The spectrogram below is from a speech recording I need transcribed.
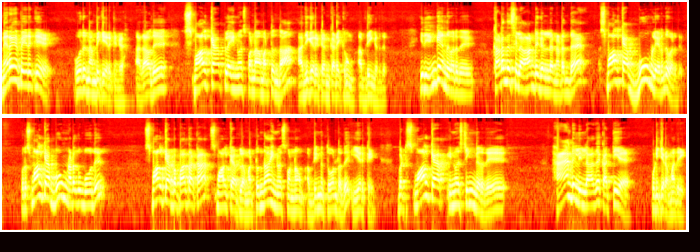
நிறைய பேருக்கு ஒரு நம்பிக்கை இருக்குங்க. அதாவது ஸ்மால் கேப்பில் இன்வெஸ்ட் பண்ணால் மட்டும்தான் அதிக ரிட்டர்ன் கிடைக்கும் அப்படிங்கிறது. இது எங்கேருந்து வருது? கடந்த சில ஆண்டுகளில் நடந்த ஸ்மால் கேப் பூம்லேருந்து வருது. ஒரு ஸ்மால் கேப் பூம் நடக்கும்போது ஸ்மால் கேப்பை பார்த்தாக்கா ஸ்மால் கேப்பில் மட்டும்தான் இன்வெஸ்ட் பண்ணோம் அப்படின்னு தோன்றது இயற்கை. பட் ஸ்மால் கேப் இன்வெஸ்டிங்கிறது ஹேண்டில் இல்லாத கத்தியை பிடிக்கிற மாதிரி.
